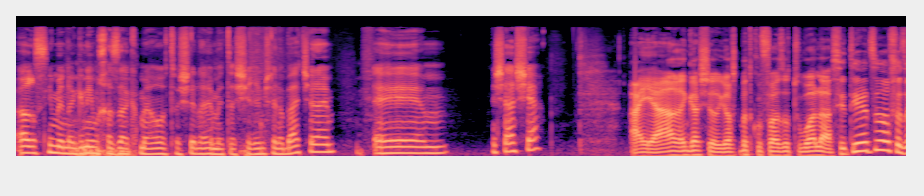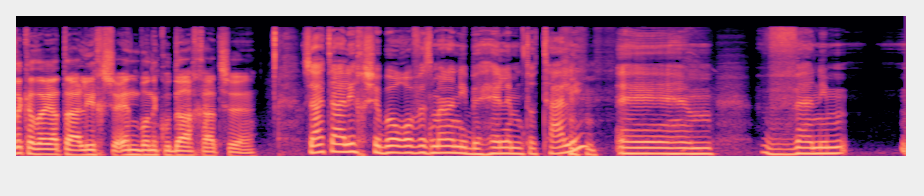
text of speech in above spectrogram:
ערסים מנגנים חזק מהאוטו שלהם את השירים של הבת שלהם. אמ, משעשע. היה רגע שהרגשת בתקופה הזאת, וואלה, עשיתי את זה, או שזה כזה היה תהליך שאין בו נקודה אחת ש... זה היה תהליך שבו רוב הזמן אני בהלם טוטאלי, ואני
